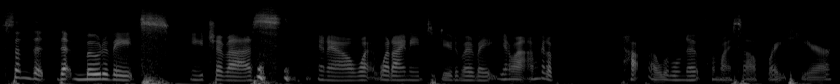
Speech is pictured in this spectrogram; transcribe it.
something that that motivates each of us you know what what i need to do to motivate you know what i'm gonna pop a little note for myself right here.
